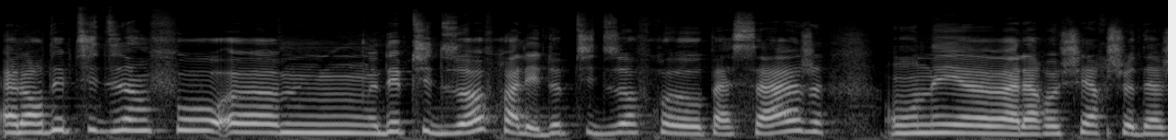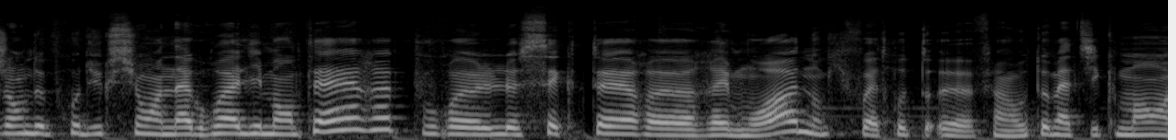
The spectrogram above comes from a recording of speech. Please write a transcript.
Alors, des petites infos, euh, des petites offres. Allez, deux petites offres euh, au passage. On est euh, à la recherche d'agents de production en agroalimentaire pour le secteur rémois. Donc, il faut être auto- automatiquement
